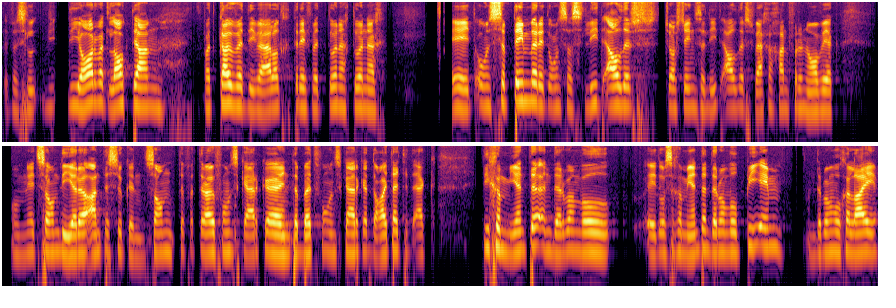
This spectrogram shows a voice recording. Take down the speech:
dit was die, die jaar wat lockdown wat COVID die wêreld getref het 2020 het ons September het ons as lead elders Josh Jens se lead elders weggegaan vir 'n naweek om net saam die Here aan te soek en saam te vertrou vir ons kerke en te bid vir ons kerke. Daai tyd het ek die gemeente in Durban wil het ons 'n gemeente in Durban wil PM in Durban wil gelei.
